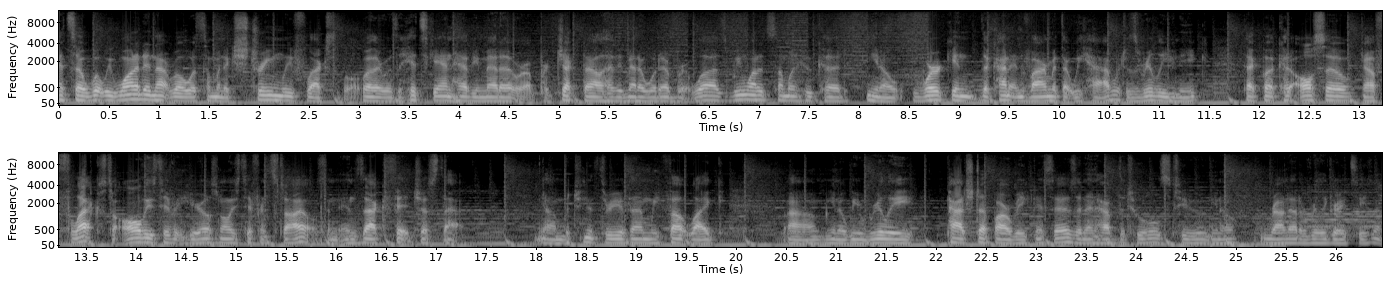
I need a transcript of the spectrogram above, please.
And so what we wanted in that role was someone extremely flexible, whether it was a hit scan heavy meta or a projectile heavy meta, whatever it was. We wanted someone who could, you know, work in the kind of environment that we have, which is really unique, that but could also uh, flex to all these different heroes and all these different styles. And, and Zach fit just that. Um, between the three of them, we felt like, um, you know, we really patched up our weaknesses and then have the tools to, you know, round out a really great season.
